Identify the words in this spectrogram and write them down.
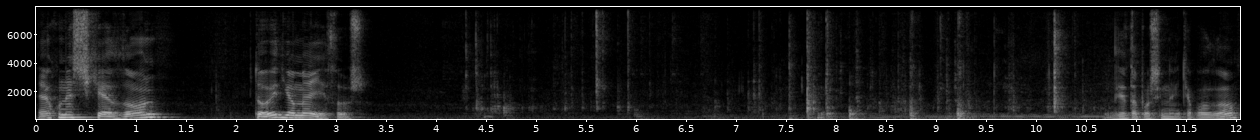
έχουν σχεδόν το ίδιο μέγεθος. Δείτε πως είναι και από εδώ.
